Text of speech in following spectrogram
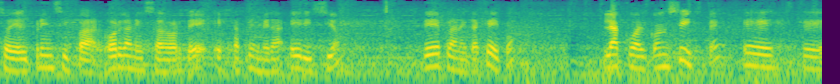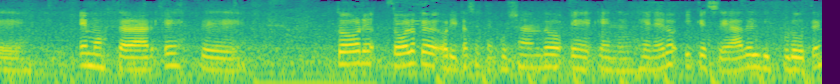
Soy el principal organizador de esta primera edición de Planeta K-Pop, la cual consiste este, en mostrar este, todo, todo lo que ahorita se está escuchando eh, en el género y que sea del disfrute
